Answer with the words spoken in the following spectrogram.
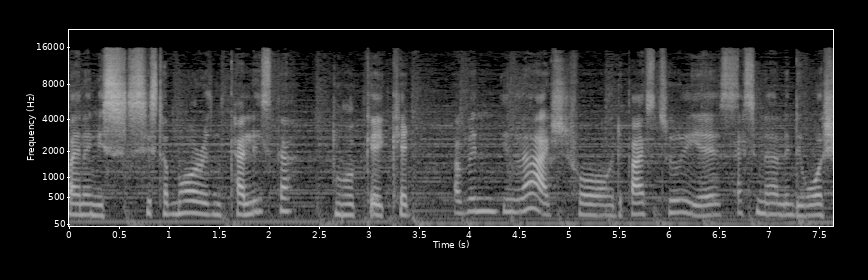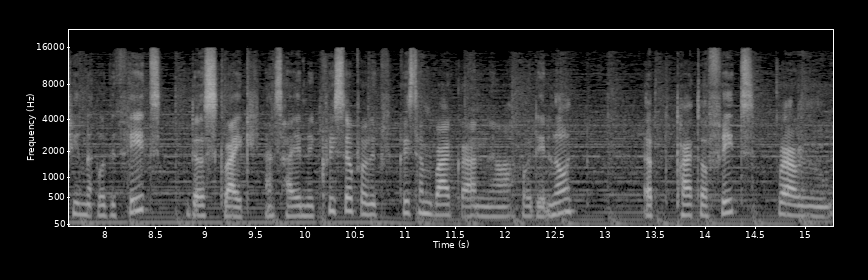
My name is Sister Maureen Kalista. Okay. I've been in L'Arche for the past two years, personally the washing of the feet, just like as I am a Christian from the Christian background now, for the not a part of it from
